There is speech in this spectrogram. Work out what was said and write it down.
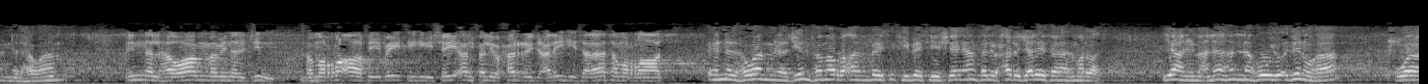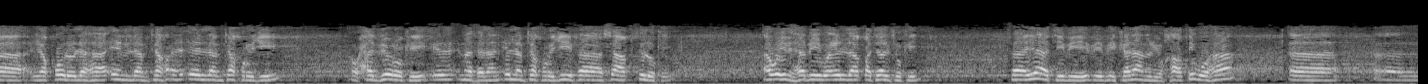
أن الهوام إن الهوام من الجن فمن رأى في بيته شيئا فليحرج عليه ثلاث مرات. إن الهوام من الجن فمن رأى من بيت في بيته شيئا فليحرج عليه ثلاث مرات. يعني معناه أنه يؤذنها ويقول لها إن لم إن لم تخرجي أحذرك مثلا إن لم تخرجي فسأقتلك أو اذهبي وإلا قتلتك. فيأتي بكلام يخاطبها آه، آه،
